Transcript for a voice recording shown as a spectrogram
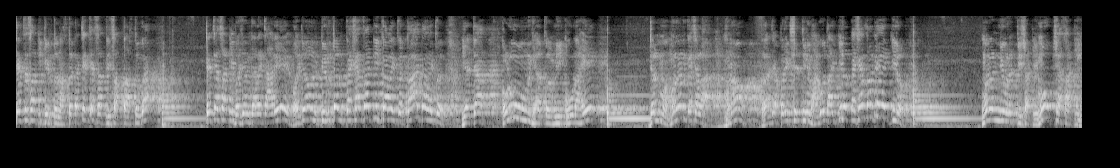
त्याच्यासाठी कीर्तन असतं का? त्याच्यासाठी सप्ताह असतो का? कशासाठी भजन करायचं? अरे भजन कीर्तन कशासाठी करायचं? काय करायचं? याच्यात कळून घ्यायचं मी कोण आहे? जन्म मरण कशाला? म्हणा राजा परीक्षेत तिने भागवत ऐकिलं. कशासाठी ऐकिलं? मरण निवृत्तीसाठी मोक्षासाठी.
